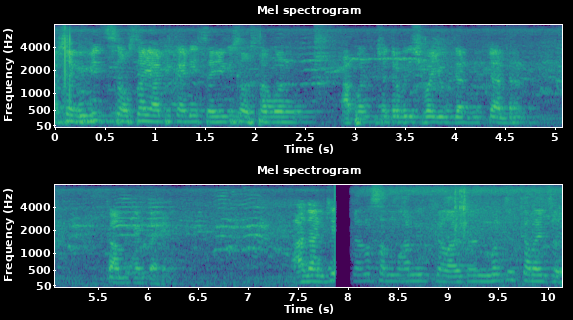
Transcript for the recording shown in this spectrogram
अशा विविध संस्था या ठिकाणी सहयोगी संस्था म्हणून आपण छत्रपती शिवाजी उद्यान ग्रुपच्या अंडर काम करत आहे. आज आणखी त्यांना सन्मानित करायचं निमंत्रित करायचं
